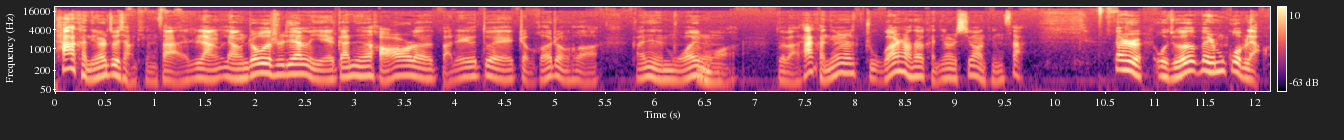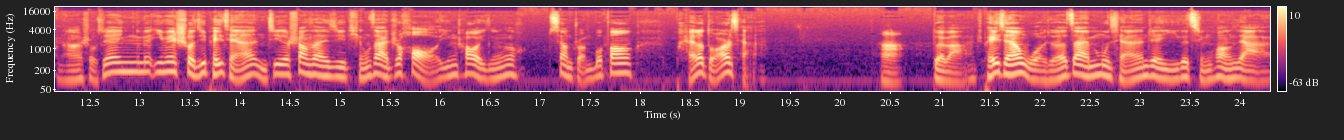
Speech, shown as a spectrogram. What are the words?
他肯定是最想停赛的。两两周的时间里，赶紧好好的把这个队整合整合，赶紧磨一磨，对吧？他肯定是主观上他肯定是希望停赛，但是我觉得为什么过不了呢？首先因为因为涉及赔钱，你记得上赛季停赛之后，英超已经向转播方赔了多少钱？啊，对吧？赔钱，我觉得在目前这一个情况下，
